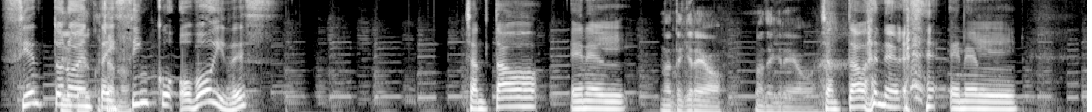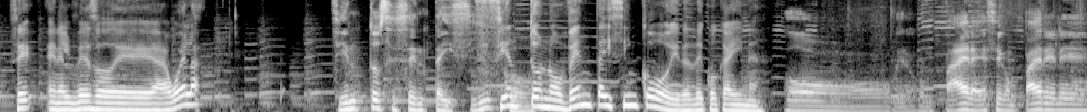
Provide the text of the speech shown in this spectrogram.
195 ovoides chantados en el No te creo, no te creo. weón. chantado en el en el sí, en el beso de abuela 165. 195 ovoides de cocaína. Oh, pero compadre, ese compadre le.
